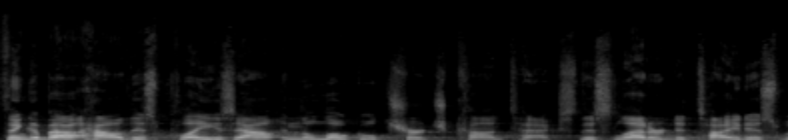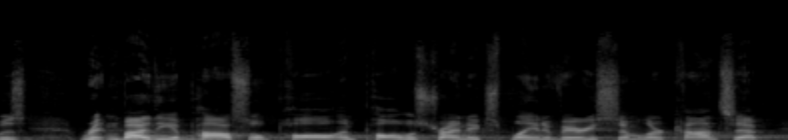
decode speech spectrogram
think about how this plays out in the local church context. This letter to Titus was written by the Apostle Paul, and Paul was trying to explain a very similar concept.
